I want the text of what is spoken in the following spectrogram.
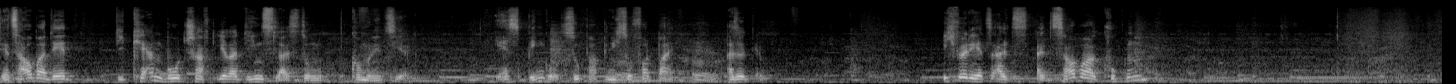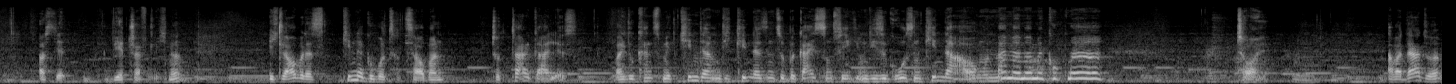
der Zauber, der die Kernbotschaft ihrer Dienstleistung kommuniziert. Yes, bingo, super, bin ich sofort bei. Also ich würde jetzt als, als Zauberer gucken, aus der wirtschaftlich, ne? Ich glaube, dass Kindergeburtstagszaubern total geil ist, weil du kannst mit Kindern, die Kinder sind so begeisterungsfähig und diese großen Kinderaugen und Mama, Mama, guck mal. Toll. Aber dadurch,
